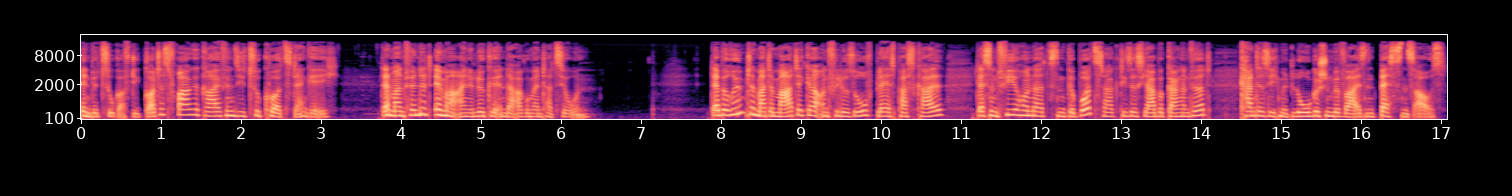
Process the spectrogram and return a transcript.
in Bezug auf die Gottesfrage greifen sie zu kurz, denke ich. Denn man findet immer eine Lücke in der Argumentation. Der berühmte Mathematiker und Philosoph Blaise Pascal, dessen 400. Geburtstag dieses Jahr begangen wird, kannte sich mit logischen Beweisen bestens aus.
